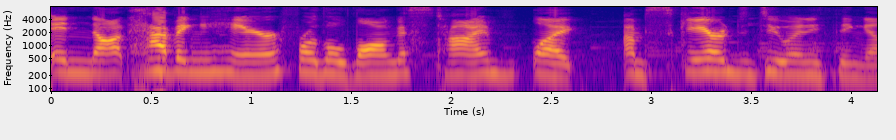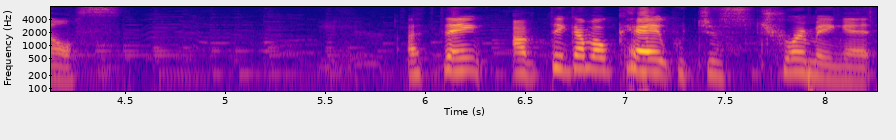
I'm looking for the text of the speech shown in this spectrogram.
and not having hair for the longest time, like, I'm scared to do anything else. I think I think I'm okay with just trimming it.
